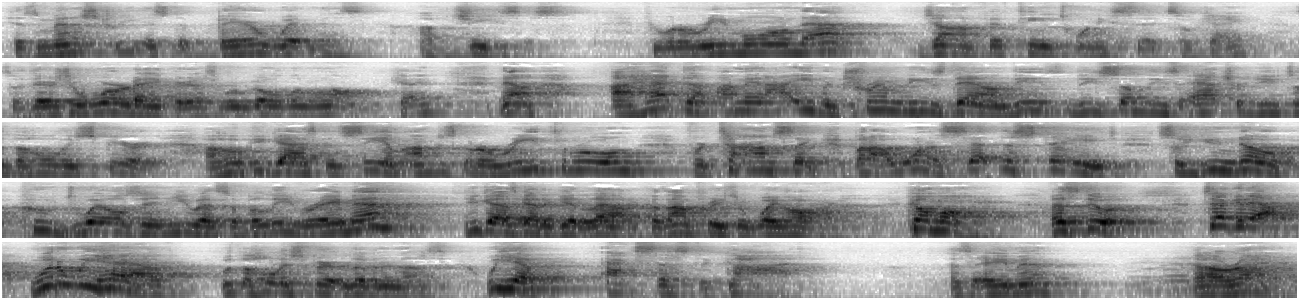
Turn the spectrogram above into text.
His ministry is to bear witness of Jesus. If you want to read more on that, John 15, 26, okay? So there's your word anchor as we're going along, okay? Now, I had to, I mean, I even trimmed these down, these, these, some of these attributes of the Holy Spirit. I hope you guys can see them. I'm just going to read through them for time's sake, but I want to set the stage so you know who dwells in you as a believer. Amen? You guys got to get louder because I'm preaching way hard. Come on. Let's do it. Check it out. What do we have with the Holy Spirit living in us? We have access to God. That's amen. amen. All right.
